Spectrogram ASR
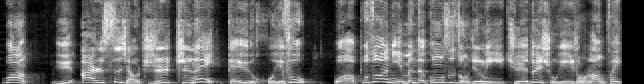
望于二十四小时之内给予回复。我不做你们的公司总经理，绝对属于一种浪费。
